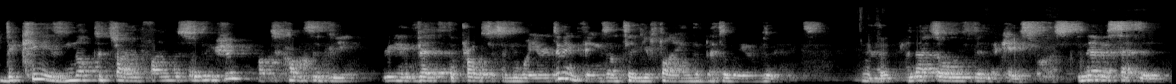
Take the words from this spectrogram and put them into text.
the key is not to try and find the solution, but to constantly reinvent the process and the way you're doing things until you find a better way of doing it. Okay. Um, and that's always been the case for us to never settle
